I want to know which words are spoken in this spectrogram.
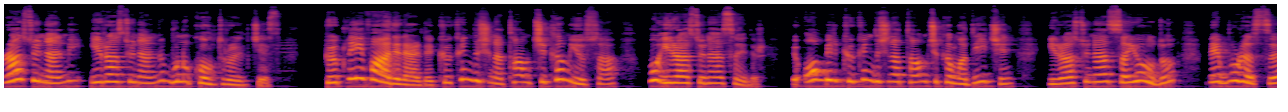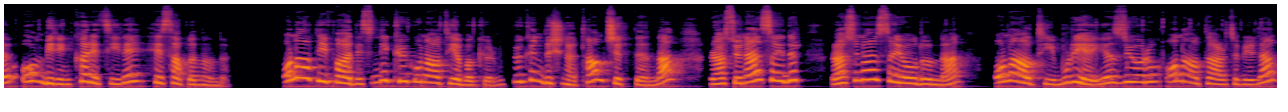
rasyonel mi, irrasyonel mi bunu kontrol edeceğiz. Köklü ifadelerde kökün dışına tam çıkamıyorsa bu irrasyonel sayıdır. Ve 11 kökün dışına tam çıkamadığı için irrasyonel sayı oldu ve burası 11'in karesiyle hesaplanıldı. 16 ifadesinde kök 16'ya bakıyorum. Kökün dışına tam çıktığından rasyonel sayıdır. Rasyonel sayı olduğundan 16'yı buraya yazıyorum. 16 artı 1'den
